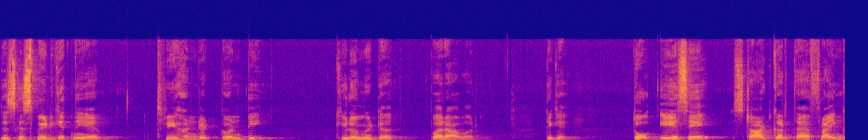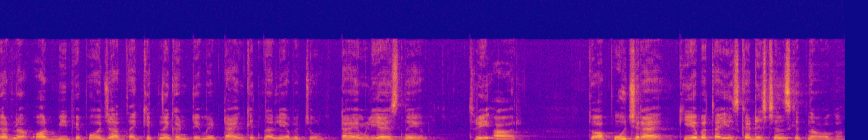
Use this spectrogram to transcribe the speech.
जिसकी स्पीड कितनी है 320 किलोमीटर पर आवर ठीक है तो ए से स्टार्ट करता है फ्लाइंग करना और बी पे पहुँच जाता है कितने घंटे में टाइम कितना लिया बच्चों टाइम लिया इसने थ्री आवर तो अब पूछ रहा है कि ये बताइए इसका डिस्टेंस कितना होगा।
